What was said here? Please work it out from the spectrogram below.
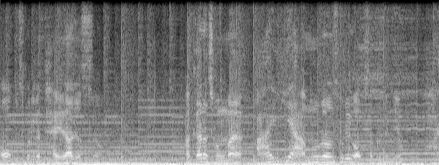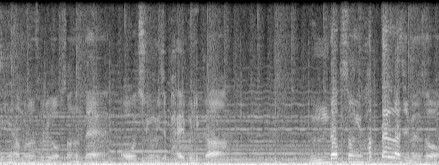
어 소리가 달라졌어. 아까는 정말 아예 아무런 소리가 없었거든요. 아예 아무런 소리가 없었는데 어 지금 이제 밟으니까 응답성이 확 달라지면서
